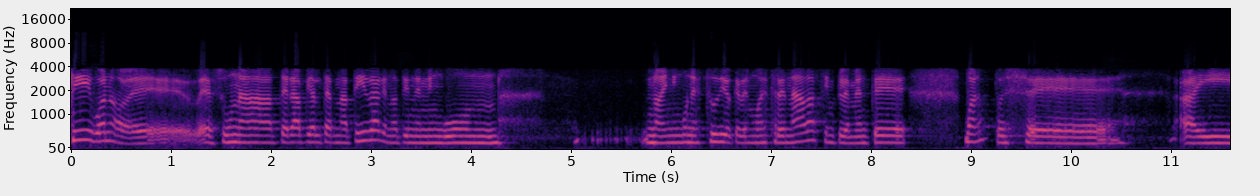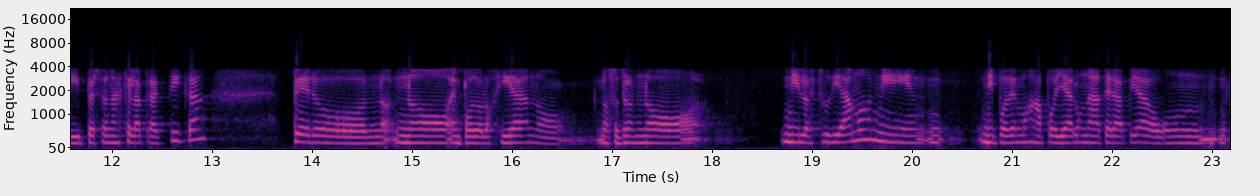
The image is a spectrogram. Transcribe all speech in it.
Sí, bueno, eh, es una terapia alternativa que no tiene ningún, no hay ningún estudio que demuestre nada, simplemente, bueno, pues eh, hay personas que la practican, pero no, no en podología no, nosotros no ni lo estudiamos ni ni podemos apoyar una terapia o un,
